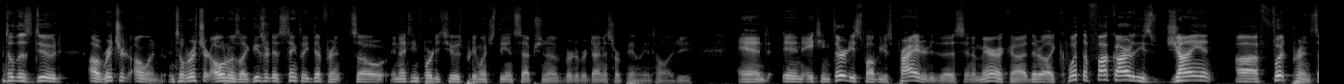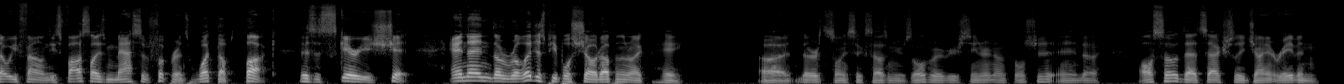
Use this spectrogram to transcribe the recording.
until this dude, oh Richard Owen, until Richard Owen was like, these are distinctly different. So in 1942 is pretty much the inception of vertebrate dinosaur paleontology, and in 1830s, 12 years prior to this, in America, they're like, what the fuck are these giant uh, footprints that we found? These fossilized massive footprints. What the fuck? This is scary as shit. And then the religious people showed up and they're like, hey, uh, the Earth's only 6,000 years old. Whatever you're seeing right now is bullshit. And uh, also, that's actually giant raven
